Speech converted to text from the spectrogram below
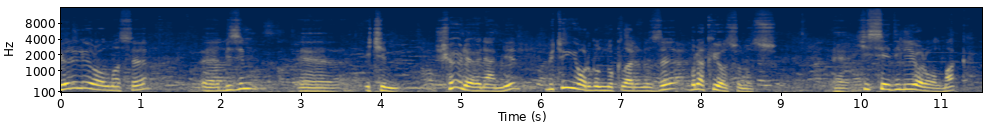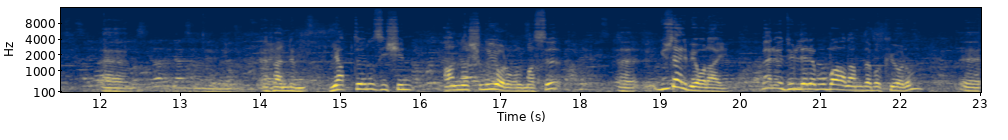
görülüyor olması e, bizim e, için şöyle önemli. Bütün yorgunluklarınızı bırakıyorsunuz. E, hissediliyor olmak, e, efendim yaptığınız işin anlaşılıyor olması e, güzel bir olay. Ben ödüllere bu bağlamda bakıyorum. E,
